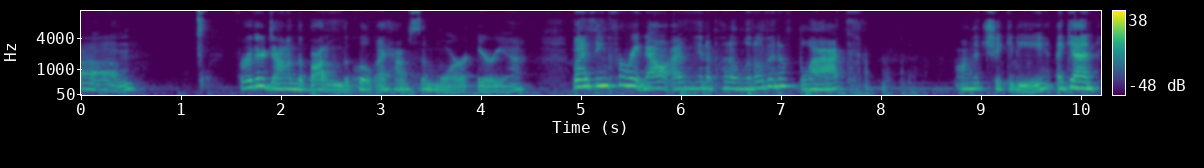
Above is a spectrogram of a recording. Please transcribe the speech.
Um, further down on the bottom of the quilt, I have some more area. But I think for right now, I'm to put a little bit of black on the chickadee. Again,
